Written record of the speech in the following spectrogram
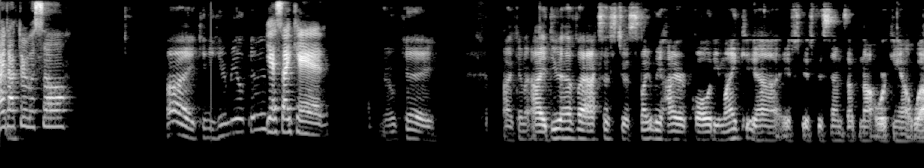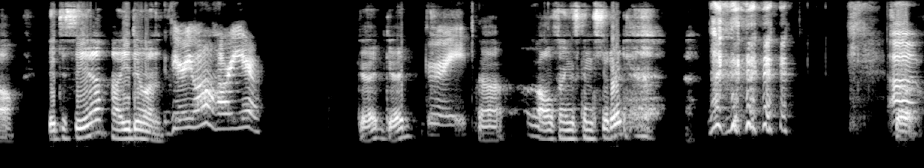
Hi, Dr. Whissell. Hi, can you hear me okay? Yes, I can. Okay. I can. I do have access to a slightly higher quality mic. Uh, if if this ends up not working out well, good to see you. How you doing? Very well. How are you? Good. Good. Great. Uh, all things considered. um, all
